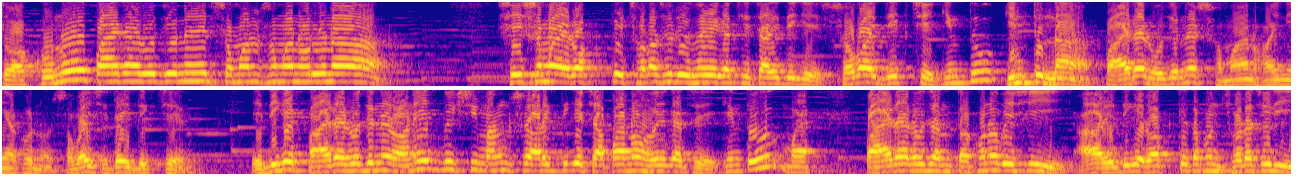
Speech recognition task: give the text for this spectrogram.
তখনও পায়রার ওজনের সমান সমান হলো না। সেই সময় রক্তে ছড়াছড়ি হয়ে গেছে চারিদিকে। সবাই দেখছে, কিন্তু কিন্তু না, পায়রার ওজনের সমান হয়নি এখনও। সবাই সেটাই দেখছেন। এদিকে পায়রার ওজনের অনেক বেশি মাংস আরেকদিকে চাপানো হয়ে গেছে, কিন্তু পায়রার ওজন তখনও বেশি, আর এদিকে রক্তে তখন ছড়াছড়ি।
